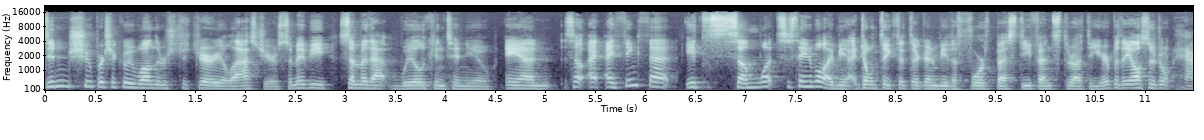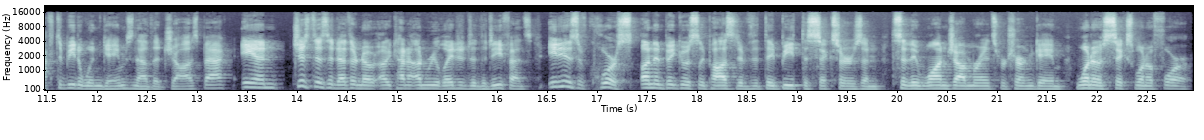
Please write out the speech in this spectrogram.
didn't shoot particularly well in the restricted area last year. So maybe some of that will continue. And so I, I think that it's somewhat sustainable. I mean, I don't think that they're going to be the fourth best defense throughout the year, but they also don't have to be to win games now that Ja's back. And just as another note, uh, kind of unrelated to the defense, it is, of course, unambiguously positive that they beat the Sixers. And so they won Ja Morant's return game 106 104.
